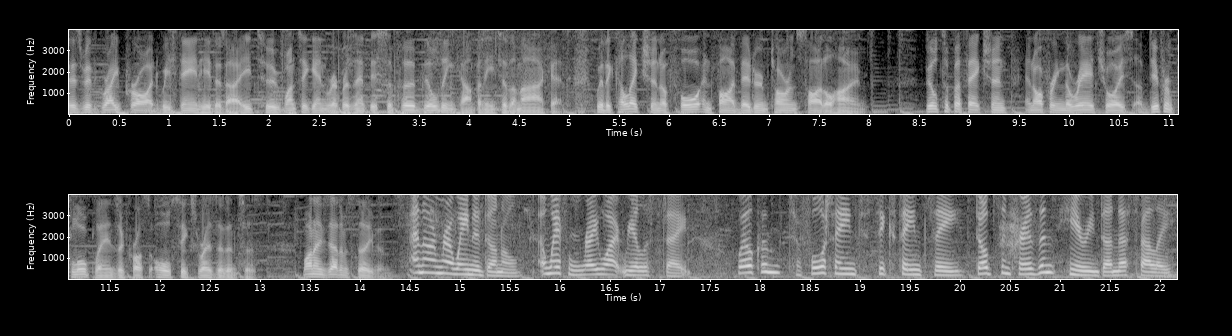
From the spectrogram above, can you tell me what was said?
It is with great pride we stand here today to once again represent this superb building company to the market with a collection of four and five bedroom Torrens title homes. Built to perfection and offering the rare choice of different floor plans across all six residences. My name's Adam Stephens. And I'm Rowena Donnell, and we're from Ray White Real Estate. Welcome to 14 to 16C Dobson Crescent here in Dundas Valley.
